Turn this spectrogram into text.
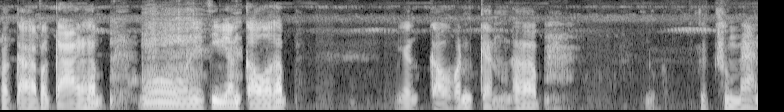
ปลากาปลากานะครับ โอ้นี่ที่เวียงเก่าครับเวียงเก่าขอนแก่นครับฟิชชูแมน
